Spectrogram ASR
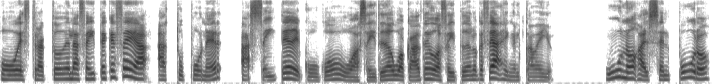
o extracto del aceite que sea, a tu poner aceite de coco o aceite de aguacate o aceite de lo que sea en el cabello. Uno, al ser puro,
